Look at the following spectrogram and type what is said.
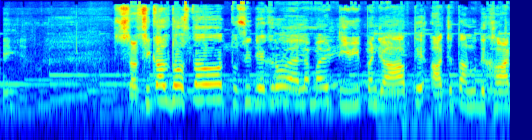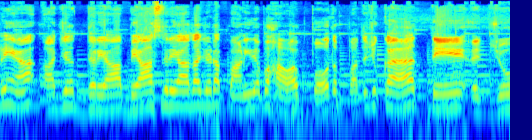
ਸਤਿ ਸ਼੍ਰੀ ਅਕਾਲ ਦੋਸਤੋ, ਤੁਸੀਂ ਦੇਖ ਰਹੇ ਹੋ ਐਲਐਮਆਈ ਟੀਵੀ ਪੰਜਾਬ ਤੇ ਅੱਜ ਤੁਹਾਨੂੰ ਦਿਖਾ ਰਹੇ ਹਾਂ, ਅੱਜ ਦਰਿਆ, ਬਿਆਸ ਦਰਿਆ ਦਾ ਜਿਹੜਾ ਪਾਣੀ ਦਾ ਵਹਾਅ ਹੈ ਬਹੁਤ ਵੱਧ ਚੁੱਕਾ ਹੈ ਤੇ ਜੋ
